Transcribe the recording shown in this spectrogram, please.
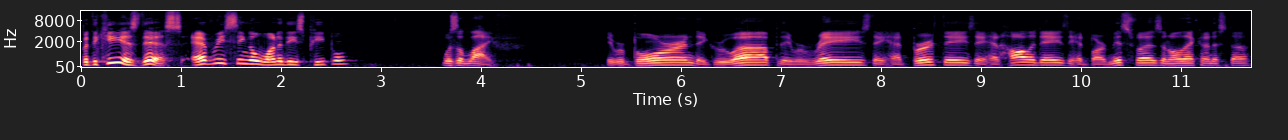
but the key is this every single one of these people was a life they were born, they grew up, they were raised, they had birthdays, they had holidays, they had bar mitzvahs and all that kind of stuff.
